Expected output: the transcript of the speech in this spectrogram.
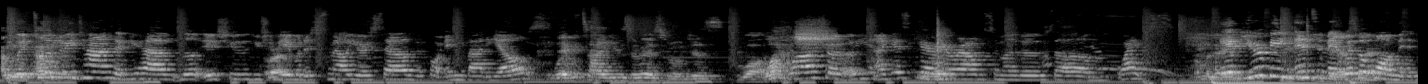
I do it two I or three times. If you have little issues, you should Right. be able to smell yourself before anybody else. Every time you use the restroom, just Wash. wash. Wash or, or, yeah, I guess carry around some of those um, wipes. I'm gonna let If you're being intimate Yeah, with a woman,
